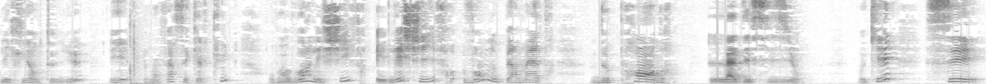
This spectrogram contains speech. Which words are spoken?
les clients obtenus, et on va faire ces calculs, on va voir les chiffres, et les chiffres vont nous permettre de prendre la décision. Ok? C'est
